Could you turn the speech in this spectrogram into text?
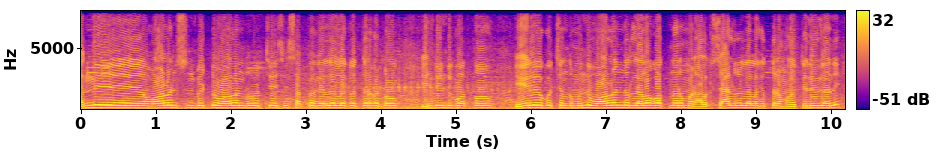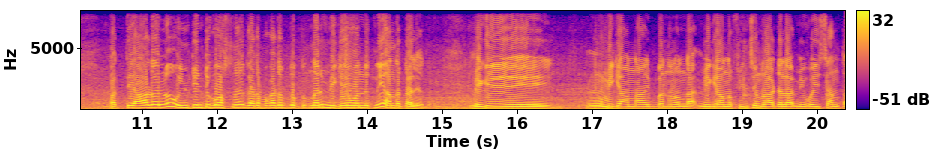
అన్ని వాలంటీర్స్ని పెట్టి వాలంటీర్ వచ్చేసి చక్కగా ఇళ్ళకి తిరగటం ఇంటింటికి వస్తాం. ఏరియాకి వచ్చి ఇంతమంది వాలంటీర్లు ఎలాగొస్తున్నారు మరి వాళ్ళకి శాలరీలు ఎలాగ ఇస్తారో మనకు తెలియదు కానీ ప్రతి ఆడవాళ్ళు ఇంటింటికి వస్తున్నారు గడప గడప దొక్కుతున్నారు మీకేం అందుతున్నాయి? అందటలేదు మీకు మీకు ఇబ్బందులు ఉందా మీకేమన్నా పింఛన్ రాడలా మీ వయసు ఎంత?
